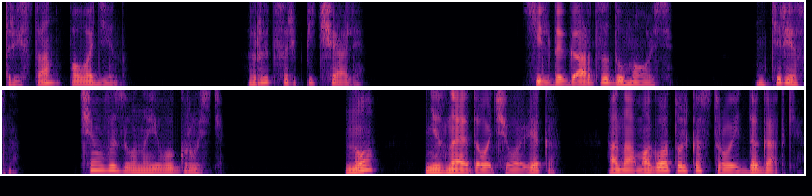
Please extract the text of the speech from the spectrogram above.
Тристан Паладин. Рыцарь печали. Хильдегард задумалась. Интересно, чем вызвана его грусть? Но, не зная этого человека, она могла только строить догадки.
